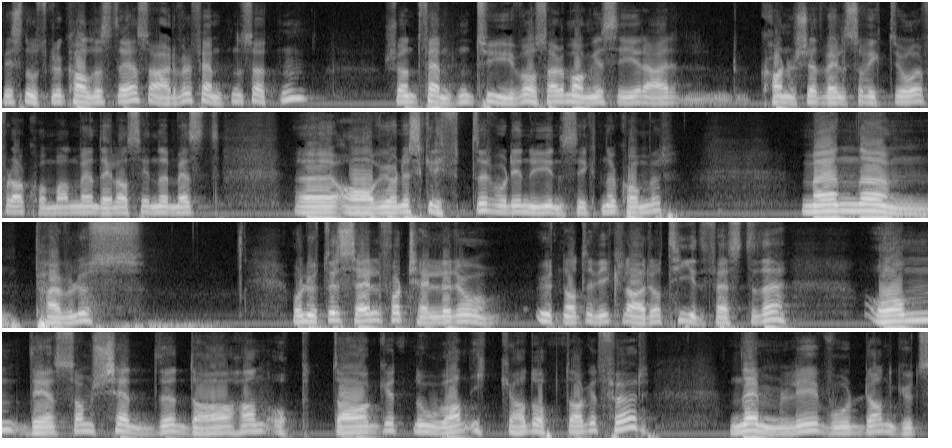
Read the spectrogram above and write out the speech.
Hvis noe skulle kalles det, så er det vel 1517. Skjønt 1520 også er det mange sier er kanskje et vel så viktig år, for da kom han med en del av sine mest uh, avgjørende skrifter, hvor de nye innsiktene kommer. Men um, Paulus og Luther selv forteller jo, uten at vi klarer å tidfeste det, om det som skjedde da han oppdaget noe han ikke hadde oppdaget før, nemlig hvordan Guds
